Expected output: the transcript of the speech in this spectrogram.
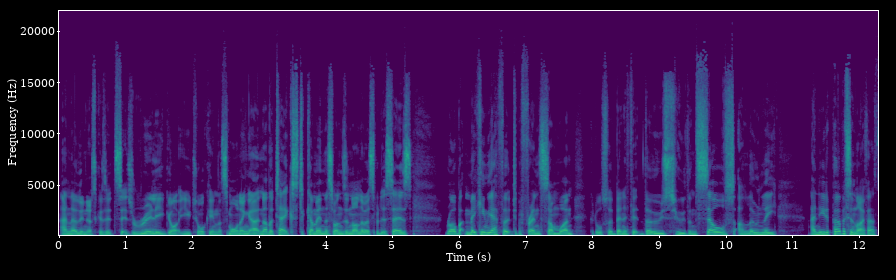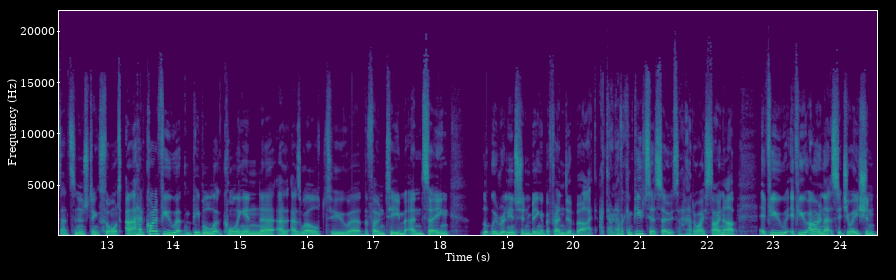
and loneliness because it's it's really got you talking this morning. Uh, another text come in. This one's anonymous, but it says. Rob, making the effort to befriend someone could also benefit those who themselves are lonely and need a purpose in life. That's that's an interesting thought. I had quite a few uh, people calling in uh, as, as well to uh, the phone team and saying, look, we're really interested in being a befriender, but I, I don't have a computer, so, so how do I sign up? If you if you are in that situation,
